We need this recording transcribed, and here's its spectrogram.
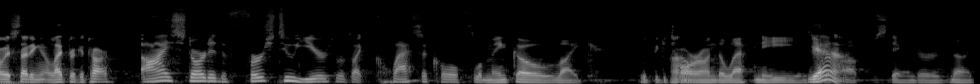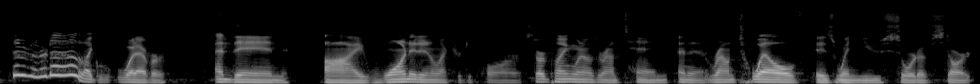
Always studying electric guitar? I started the first two years was like classical flamenco, like with the guitar on the left knee, and sort of Yeah. up standard, like da-da-da-da-da, like whatever. And then I wanted an electric guitar. Started playing when I was around ten, and then around twelve is when you sort of start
